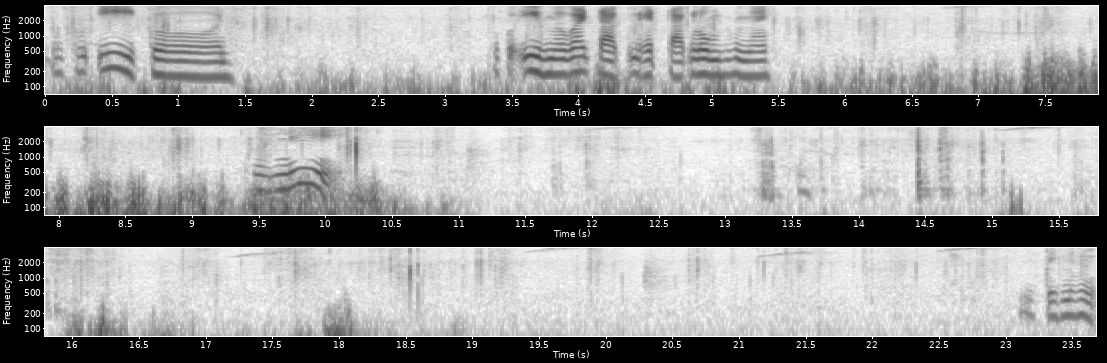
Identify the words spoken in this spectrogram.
เอาเก้าอี้ก่อนเอาเก้าอี้มาไว้ตากแดดตากลมทำไมคนนี้ ไปนั่ง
